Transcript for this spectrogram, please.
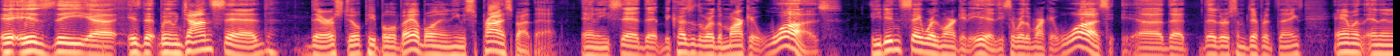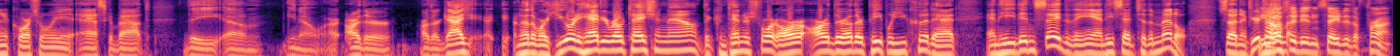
I- Is the uh, is that when Jon said there are still people available, and he was surprised by that, and he said that because of the, where the market was, he didn't say where the market is. He said where the market was. Uh, that that there are some different things, and when, and then of course when we ask about the um, you know are, are there are there guys? In other words, you already have your rotation now, the contenders for it, or are there other people you could add? And he didn't say to the end. He said to the middle. So and if you're He talking, also about, didn't say to the front.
